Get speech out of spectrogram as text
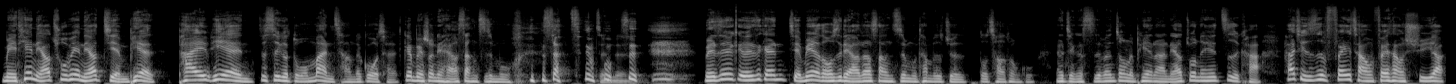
每天你要出片，你要剪片。拍片这是一个多漫长的过程，更别说你还要上字幕，上字幕是每次每次跟剪片的同事聊到上字幕，他们都觉得都超痛苦。那剪个十分钟的片啊，你要做那些字卡，它其实是非常非常需要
